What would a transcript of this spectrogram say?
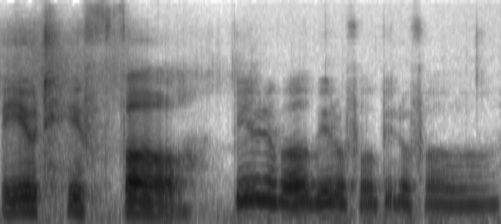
beautiful. Beautiful, beautiful, beautiful.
